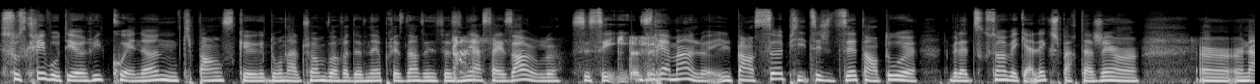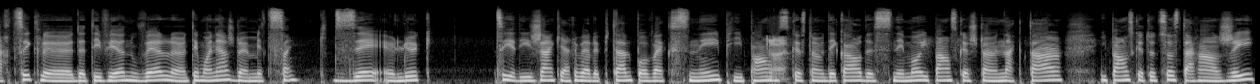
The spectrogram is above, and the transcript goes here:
souscrivent aux théories de Quenon, qui pensent que Donald Trump va redevenir président des États-Unis à 16 heures. Là. C'est, vraiment, là, ils pensent ça. Puis, tu sais, je disais tantôt, euh, la discussion avec Alex, je partageais un, un, un article de TVA Nouvelle, un témoignage d'un médecin qui disait, euh, Luc, il y a des gens qui arrivent à l'hôpital pas vaccinés, puis ils pensent ouais. que c'est un décor de cinéma, ils pensent que je suis un acteur, ils pensent que tout ça c'est arrangé.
